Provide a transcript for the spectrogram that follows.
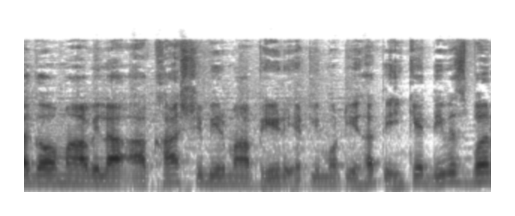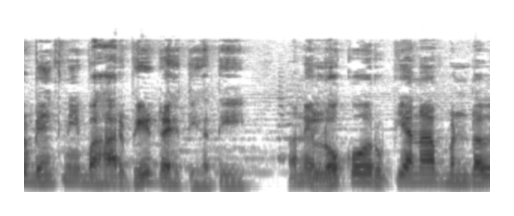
લગાવવામાં આવેલા આ ખાસ શિબિરમાં ભીડ એટલી મોટી હતી કે દિવસભર બેંકની બહાર ભીડ રહેતી હતી અને લોકો રૂપિયાના બંડલ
